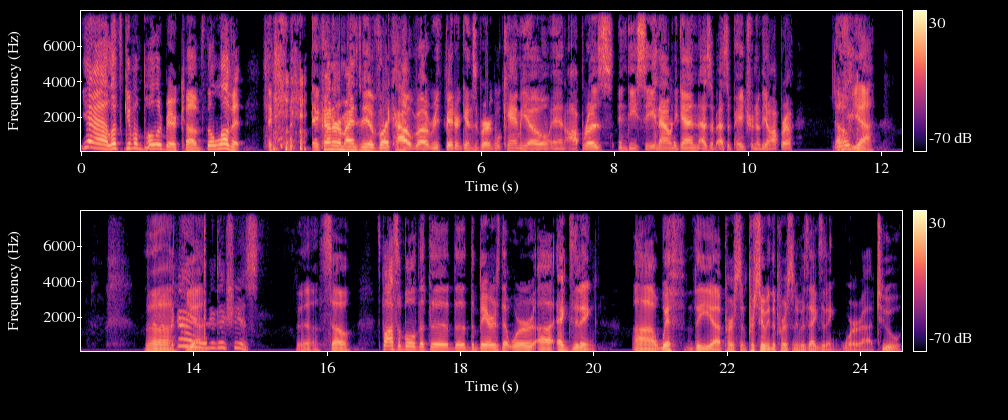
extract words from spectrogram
"Yeah, let's give them polar bear cubs. They'll love it." It kind of reminds me of like how uh, Ruth Bader Ginsburg will cameo in operas in DC now and again as a as a patron of the opera. Oh yeah, uh, Like, ah, yeah. there she is. Yeah. So it's possible that the the the bears that were uh, exiting uh, with the uh, person pursuing the person who was exiting were uh, two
